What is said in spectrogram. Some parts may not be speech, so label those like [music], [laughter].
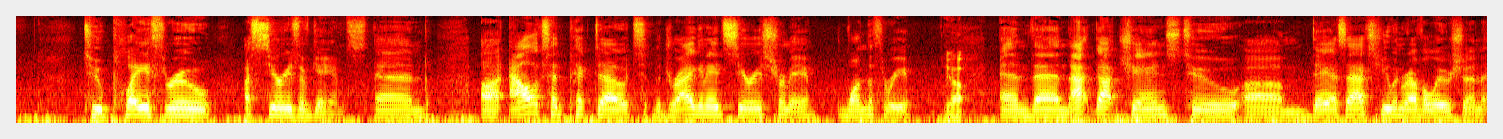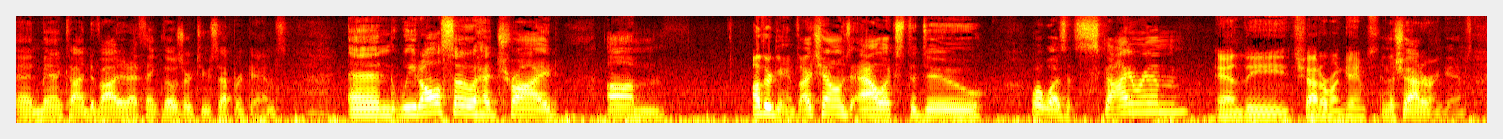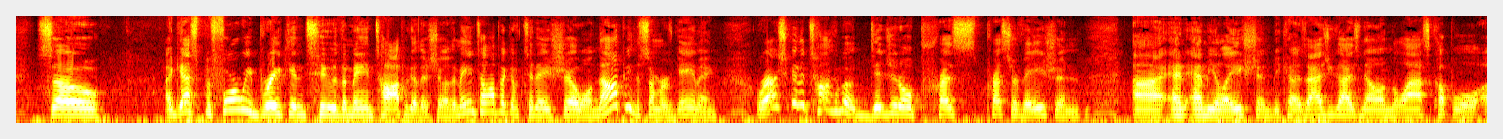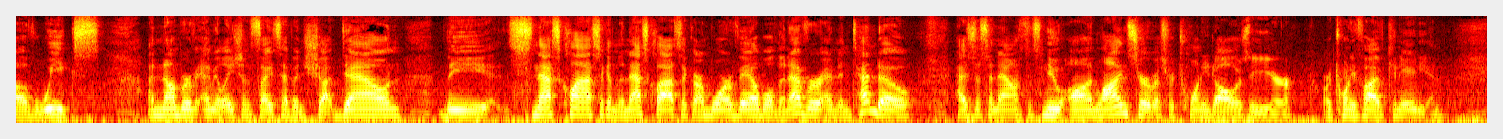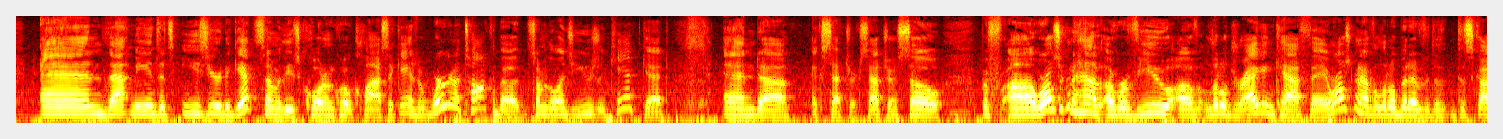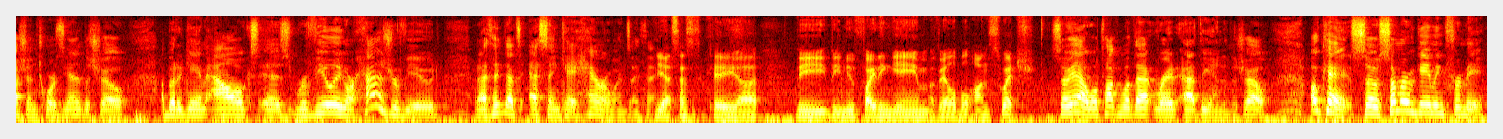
to play through a series of games. And uh, Alex had picked out the Dragon Age series for me, one to three. Yep and then that got changed to um, Deus Ex: Human Revolution and Mankind Divided. I think those are two separate games. And we'd also had tried um, other games. I challenged Alex to do what was it? Skyrim and the Shadowrun games. And the Shadowrun games. So I guess before we break into the main topic of the show, the main topic of today's show will not be the summer of gaming. We're actually going to talk about digital pres- preservation uh, and emulation because, as you guys know, in the last couple of weeks, a number of emulation sites have been shut down. The SNES Classic and the NES Classic are more available than ever, and Nintendo has just announced its new online service for $20 a year or 25 Canadian and that means it's easier to get some of these quote unquote classic games. But we're going to talk about some of the ones you usually can't get, and. Uh, etc. Et so uh, we're also going to have a review of Little Dragon Cafe. We're also going to have a little bit of a discussion towards the end of the show about a game Alex is reviewing or has reviewed, and I think that's SNK Heroines. I think. Yes, SNK. Uh, the, the new fighting game available on Switch. So yeah, we'll talk about that right at the end of the show. Okay, so summer of gaming for me.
